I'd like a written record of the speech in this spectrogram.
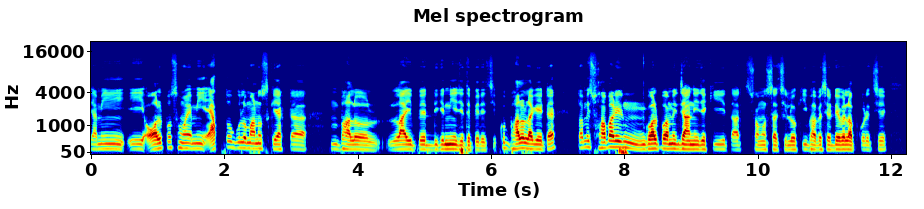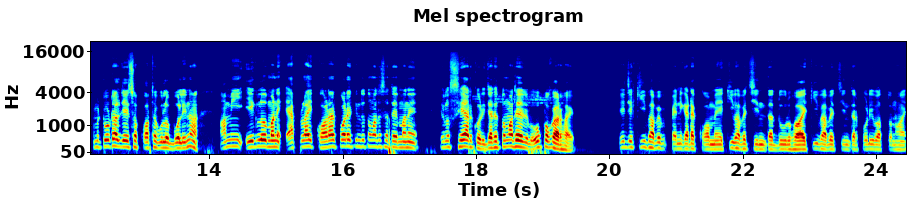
যে আমি এই অল্প সময়ে আমি এতগুলো মানুষকে একটা ভালো লাইফের দিকে নিয়ে যেতে পেরেছি। খুব ভালো লাগে এটা। তো আমি সবারই গল্প আমি জানি যে কি তার সমস্যা ছিল, কীভাবে সে ডেভেলপ করেছে। আমি টোটাল যেসব কথাগুলো বলি না, আমি এগুলো মানে অ্যাপ্লাই করার পরে কিন্তু তোমাদের সাথে মানে এগুলো শেয়ার করি যাতে তোমাদের উপকার হয়। এই যে কীভাবে প্যানিক অ্যাটাক কমে, কীভাবে চিন্তা দূর হয়, কীভাবে চিন্তার পরিবর্তন হয়।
